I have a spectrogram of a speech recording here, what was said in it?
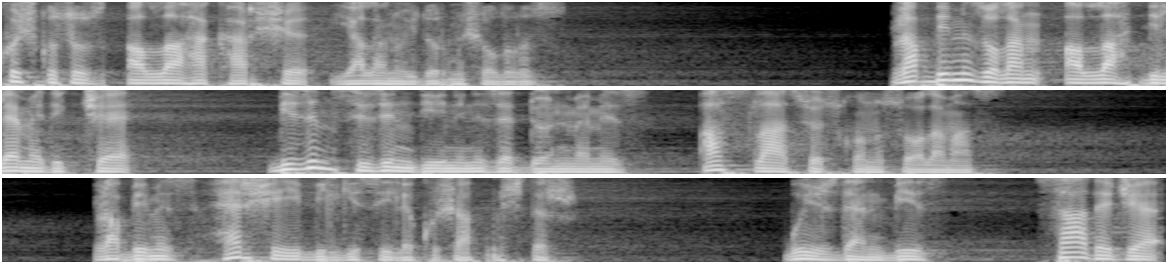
kuşkusuz Allah'a karşı yalan uydurmuş oluruz. Rabbimiz olan Allah dilemedikçe, bizim sizin dininize dönmemiz asla söz konusu olamaz. Rabbimiz her şeyi bilgisiyle kuşatmıştır. Bu yüzden biz sadece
